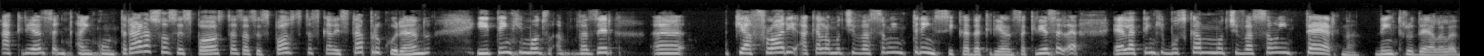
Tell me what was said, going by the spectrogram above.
a, criança a encontrar as suas respostas, as respostas que ela está procurando, e tem que fazer uh, que aflore aquela motivação intrínseca da criança. A criança ela, ela tem que buscar uma motivação interna dentro dela. Ela,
